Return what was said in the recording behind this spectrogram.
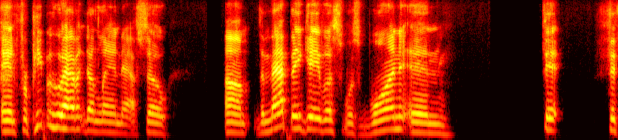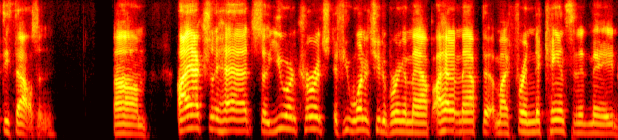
And for people who haven't done land nav, so um, the map they gave us was one in fifty thousand. Um, I actually had so you were encouraged if you wanted to to bring a map. I had a map that my friend Nick Hansen had made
